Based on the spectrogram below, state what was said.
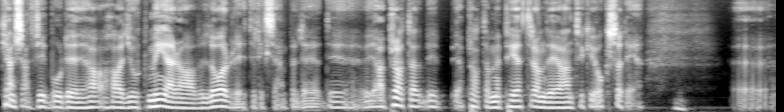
kanske att vi borde ha, ha gjort mer av Lorry till exempel. Det, det, jag, pratade, jag pratade med Peter om det och han tycker också det. Mm.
